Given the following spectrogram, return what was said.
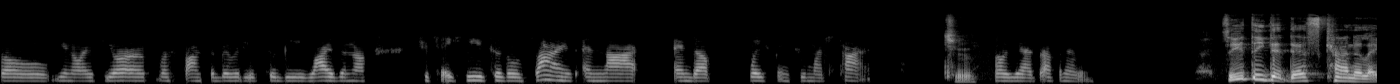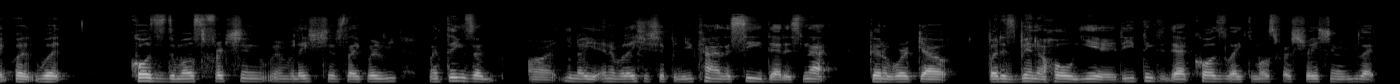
So, you know, it's your responsibility to be wise enough to take heed to those signs and not end up wasting too much time. True. So, yeah, definitely. So you think that that's kind of like what what causes the most friction in relationships, like when we when things are are you know you're in a relationship and you kind of see that it's not gonna work out, but it's been a whole year. Do you think that that causes like the most frustration when you like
